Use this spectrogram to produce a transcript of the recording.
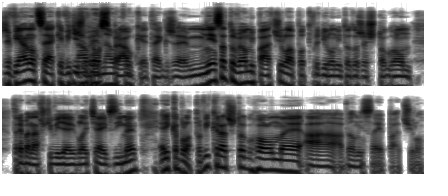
že Vianoce, aké vidíš v rozprávke. Takže mne sa to veľmi páčilo a potvrdilo mi toto, že Štokholm treba navštíviť aj v lete, aj v zime. Erika bola prvýkrát v Štokholme a, veľmi sa jej páčilo.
